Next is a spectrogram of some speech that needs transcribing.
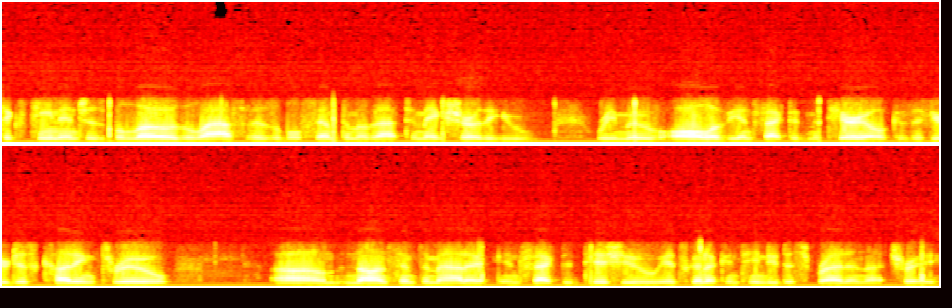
16 inches below the last visible symptom of that to make sure that you remove all of the infected material. Because if you're just cutting through um, non-symptomatic infected tissue, it's going to continue to spread in that tree.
